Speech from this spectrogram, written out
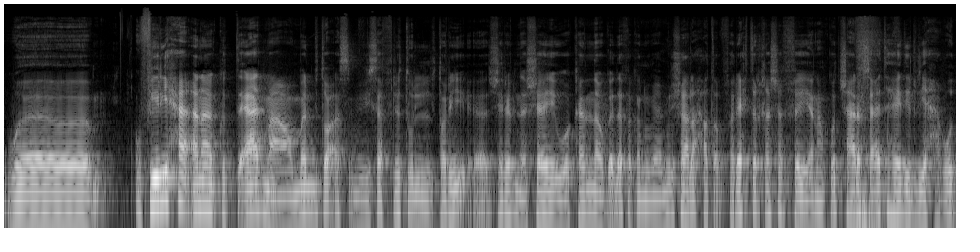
و... وفي ريحة أنا كنت قاعد مع عمال بتوع بيسافرتوا الطريق شربنا شاي وأكلنا وكده فكانوا بيعملوا شاي على حطب. فريحة الخشب فيا أنا ما كنتش عارف ساعتها هي دي الريحة. بقول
